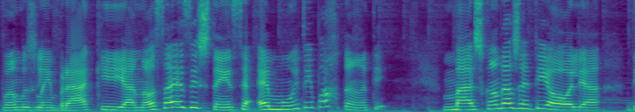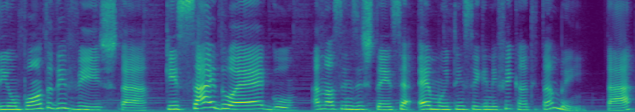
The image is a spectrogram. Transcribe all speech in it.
Vamos lembrar que a nossa existência é muito importante mas quando a gente olha de um ponto de vista que sai do ego, a nossa existência é muito insignificante também, tá?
